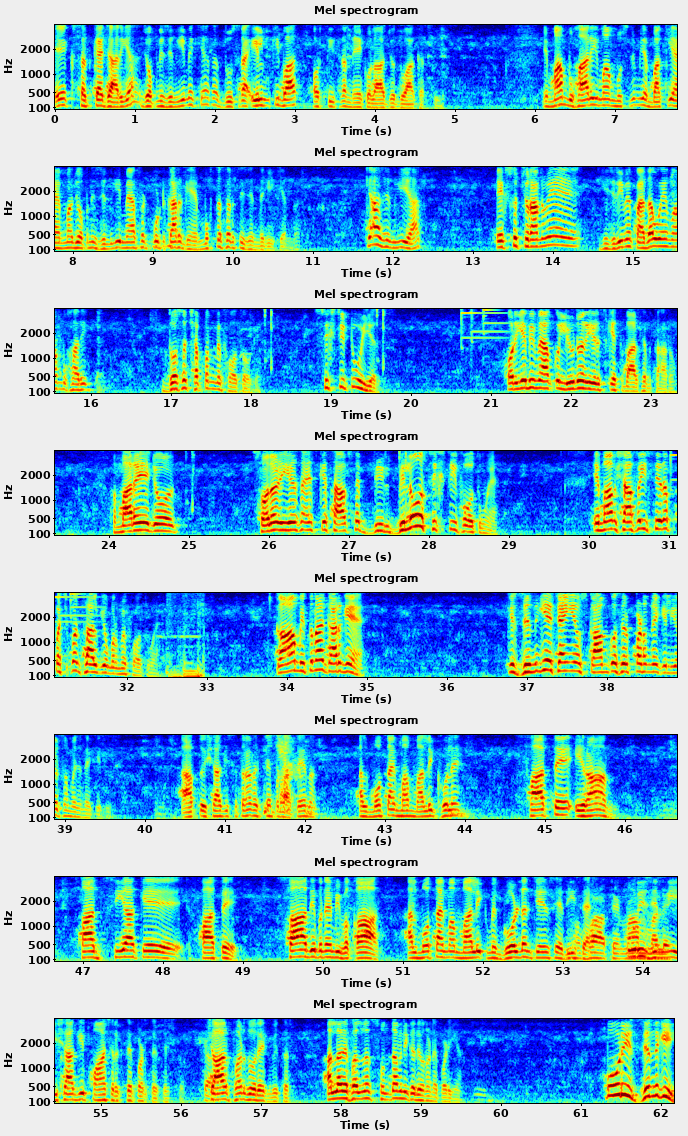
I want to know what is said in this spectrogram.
एक सदका जारिया, जो अपनी ज़िंदगी में किया था, दूसरा इल्म की बात, और तीसरा नेक औलाद जो दुआ करती है। इमाम बुखारी, इमाम मुस्लिम, या बाकी आयमा जो अपनी ज़िंदगी में एफर्ट पुट कर गए मुख्तसर सी ज़िंदगी के अंदर। क्या ज़िंदगी यार? एक सौ चौरानवे हिजरी में पैदा हुए इमाम बुखारी। दो सौ छप्पन में फौत हो गए। सिक्सटी टू ईयर्स और ये भी मैं आपको ल्यूनर ईयर्स के अतबार से बता रहा हूँ। हमारे जो सोलर ईयर्स हैं, इसके हिसाब से बिलो सिक्सटी फोर्थ हुए हैं। इमाम शाफी सिर्फ़ पचपन साल की उम्र में फौत हुए हैं। काम इतना कर गए हैं कि ज़िंदगी चाहिए उस काम को सिर्फ़ पढ़ने के लिए और समझने के लिए। आप तो इशा की सत्रह रखते हैं, पढ़ाते हैं ना। अलमोता इमाम मालिक खोले। फाते ईरान। कादसिया के फाते साद इबन भी वकास अलमोता इमाम मालिक में गोल्डन चेन से हदीस है। पूरी ज़िंदगी ईशा की पाँच रखते पढ़ते थे। चार फ़र्ज़ और एक वितर। अल्लाह के फजल सुनता भी नहीं कदे उन्होंने पढ़िया। पूरी ज़िंदगी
